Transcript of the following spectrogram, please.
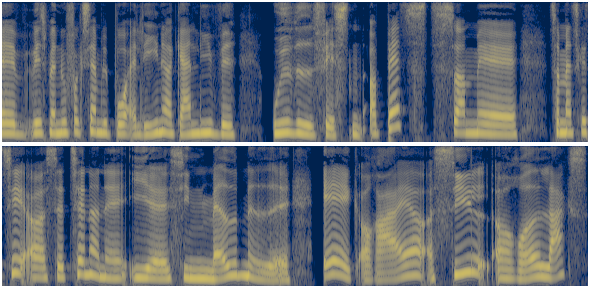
øh, hvis man nu for eksempel bor alene og gerne lige vil udvide festen. Og bedst, som, øh, som man skal til at sætte tænderne i øh, sin mad med øh, æg og rejer og sild og røget laks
